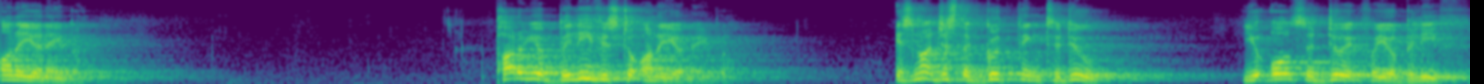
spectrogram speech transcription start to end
Honor your neighbor. Part of your belief is to honor your neighbor. It's not just a good thing to do. You also do it for your belief.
